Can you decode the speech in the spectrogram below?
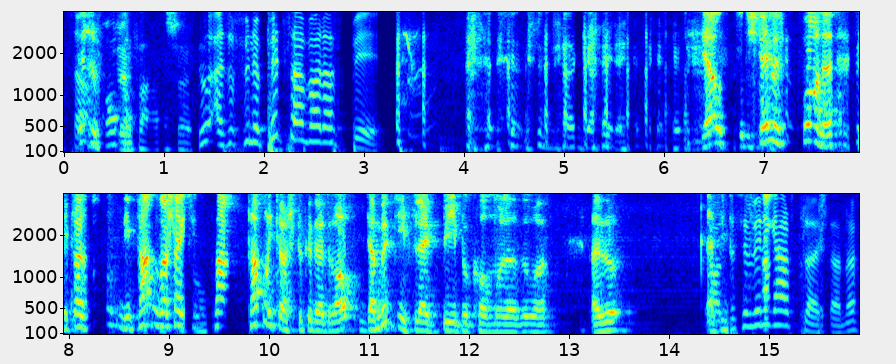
Verbraucherverarsche. Nur, also für eine Pizza war das B. ja, geil. Ja, und ich stelle mir das vor, ne? Die versuchen, die packen wahrscheinlich diese pa Paprikastücke da drauf, damit die vielleicht B bekommen oder sowas. Also, Ja, das ein bisschen weniger Hackfleisch da, ne?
